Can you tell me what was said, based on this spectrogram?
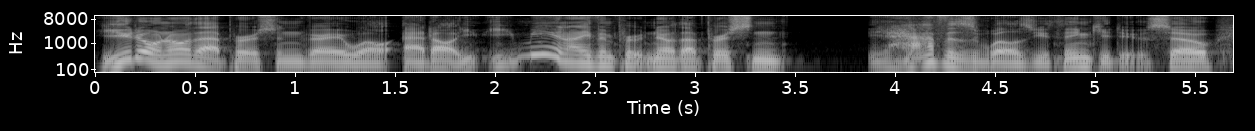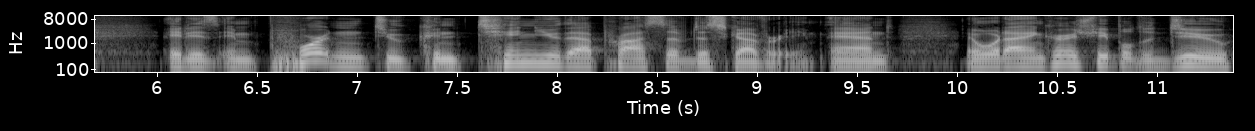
you don't know that person very well at all. You, you may not even know that person half as well as you think you do. So it is important to continue that process of discovery. And, and what I encourage people to do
